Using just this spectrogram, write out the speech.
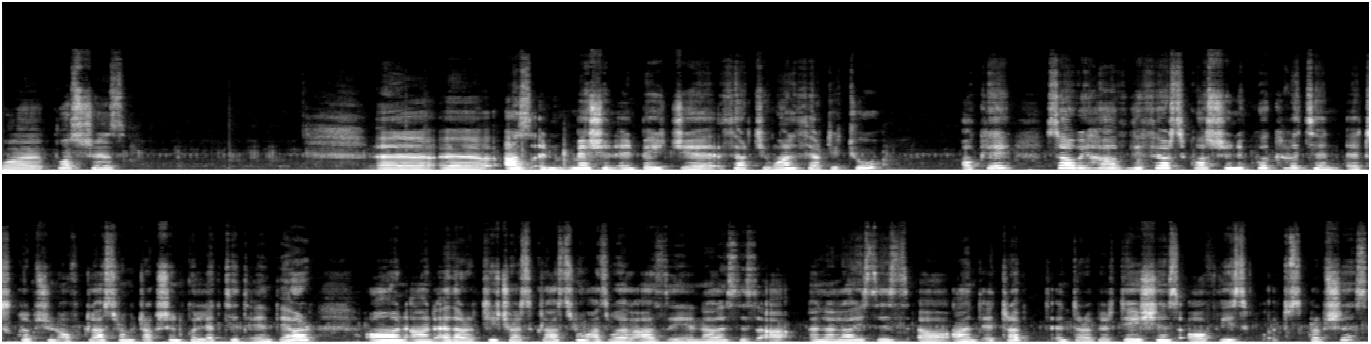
uh, questions. Uh, uh as mentioned in page uh, 31 32 okay so we have the first question a quick written description of classroom instruction collected in their own and other teachers classroom as well as the analysis uh, analysis uh, and interpretations of these descriptions.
